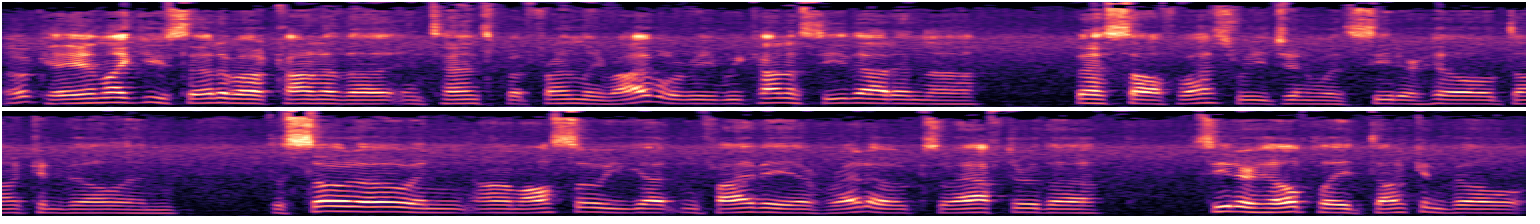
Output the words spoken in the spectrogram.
Okay, and like you said about kind of the intense but friendly rivalry, we kind of see that in the Best Southwest region with Cedar Hill, Duncanville, and DeSoto, and um, also you got in 5A of Red Oak. So after the Cedar Hill played Duncanville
